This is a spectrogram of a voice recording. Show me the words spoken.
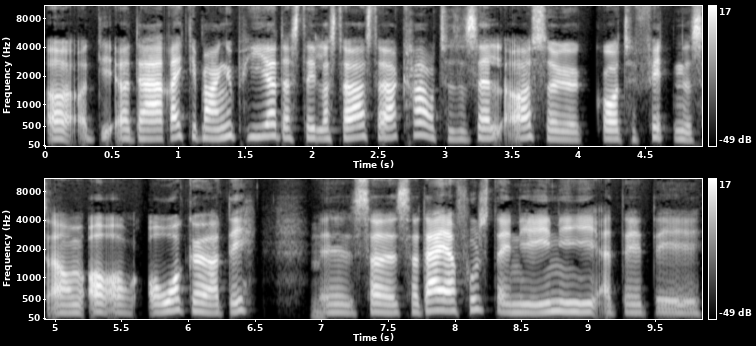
Og, og, de, og der er rigtig mange piger, der stiller større og større krav til sig selv, også øh, går til fitness og, og, og overgør det. Mm. Øh, så, så der er jeg fuldstændig enig i, at det, det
